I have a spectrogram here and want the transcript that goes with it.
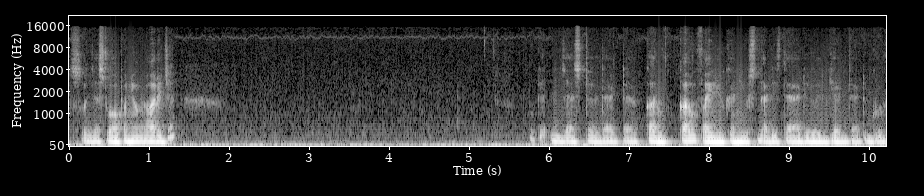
So just open your origin okay just uh, that uh, curve curve file you can use that is that you will get that good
